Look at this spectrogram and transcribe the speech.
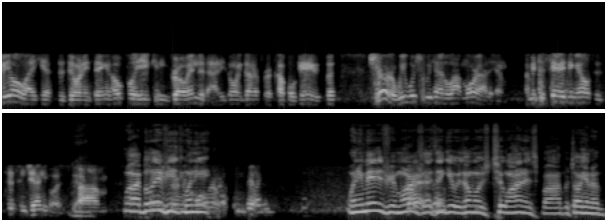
feel like he has to do anything, and hopefully he can grow into that. He's only done it for a couple of games, but sure, we wish we had a lot more out of him. I mean, to say anything else is disingenuous. Yeah. Um, Well, I believe he turn the when he corner- yeah. when he made his remarks, ahead. I think he was almost too honest, Bob. We're talking to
